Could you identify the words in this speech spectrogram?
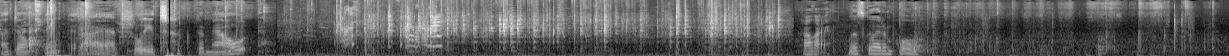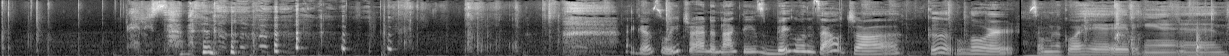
I don't think that I actually took them out. Okay, let's go ahead and pull. 87. I guess we tried to knock these big ones out, y'all. Good lord. So I'm gonna go ahead and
